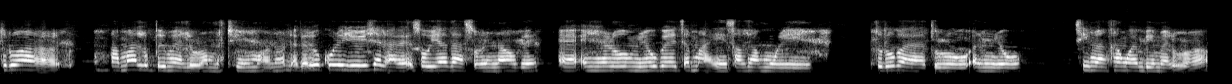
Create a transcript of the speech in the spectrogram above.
သူတို့ကဘာမှလုပ်ပေးမယ်လို့တော့မထင်ဘူးပေါ့နော်တကယ်လို့ကိုရီရွေးချယ်ထားတဲ့အစိုးရသာဆိုရင်တော့ပဲအဲအရင်လိုမျိုးပဲကျမရေးစောင့်ရှောက်မှုတွေသူတို့ကသူတို့အလိုမျိုးစီမံခန့်ခွဲပေးမယ်လို့တော့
